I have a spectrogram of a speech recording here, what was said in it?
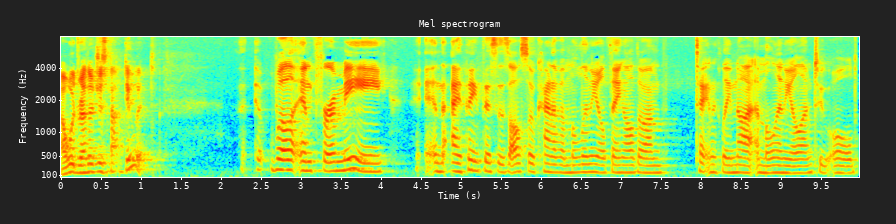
I would rather just not do it. Well, and for me, and I think this is also kind of a millennial thing, although I'm technically not a millennial, I'm too old.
